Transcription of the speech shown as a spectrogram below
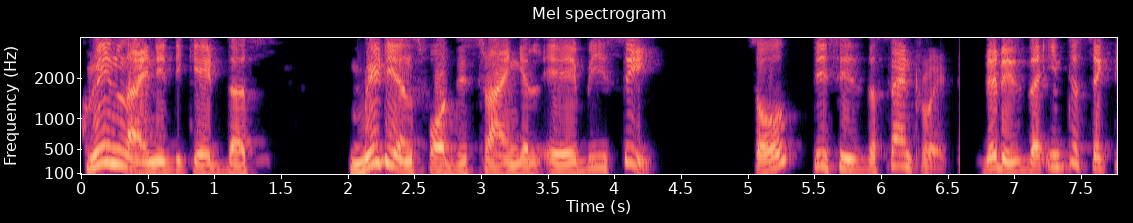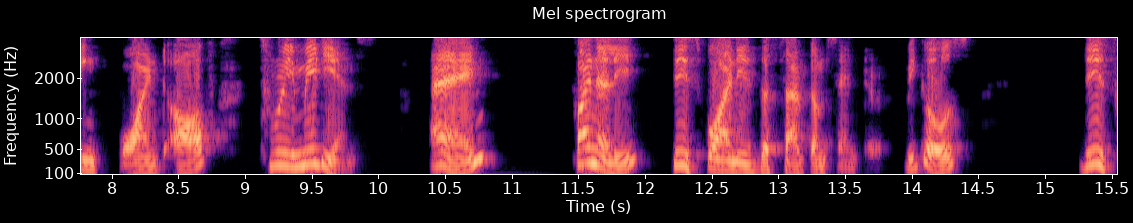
green line indicate the medians for this triangle ABC. So this is the centroid. That is the intersecting point of three medians. And finally, this point is the circumcenter because this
